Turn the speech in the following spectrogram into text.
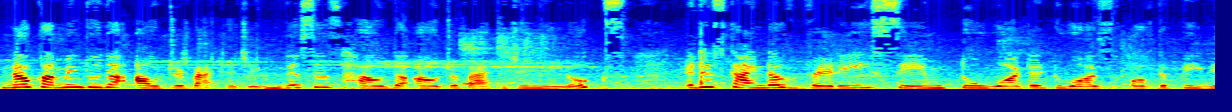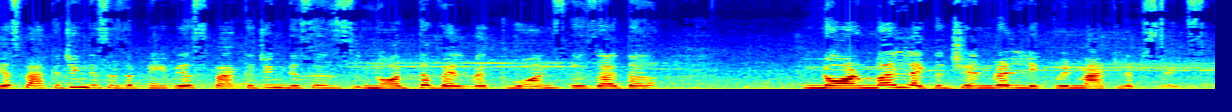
Now coming to the outer packaging. This is how the outer packaging looks. It is kind of very same to what it was of the previous packaging. This is the previous packaging. This is not the velvet ones. These are the normal like the general liquid matte lipsticks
